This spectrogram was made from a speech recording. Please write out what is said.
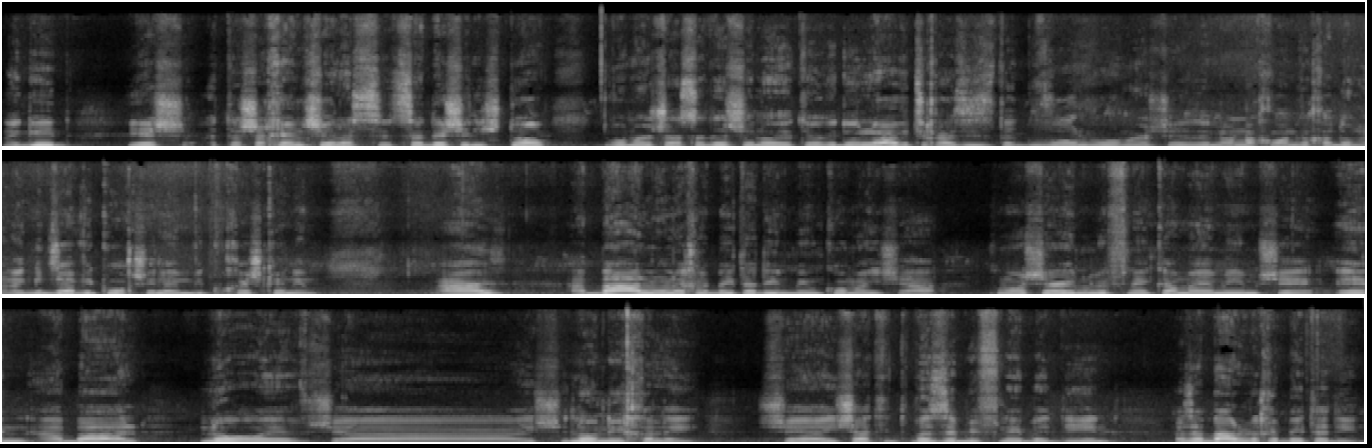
נגיד, יש את השכן של השדה של אשתו, הוא אומר שהשדה שלו יותר גדולה וצריך להזיז את הגבול, והוא אומר שזה לא נכון וכדומה. נגיד זה הוויכוח שלהם, ויכוחי שכנים. אז הבעל הולך לבית הדין במקום האישה, כמו שראינו לפני כמה ימים שאין, הבעל לא אוהב, שה... לא ניחא לי שהאישה תתבזה בפני בית דין, אז הבעל הולך לבית הדין.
